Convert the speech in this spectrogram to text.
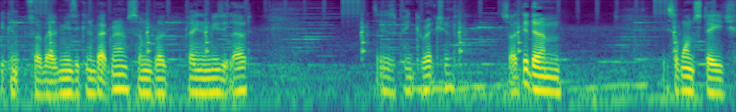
you can, sorry about the music in the background, some bloke playing the music loud. There's a paint correction. So I did, um, it's a one stage.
